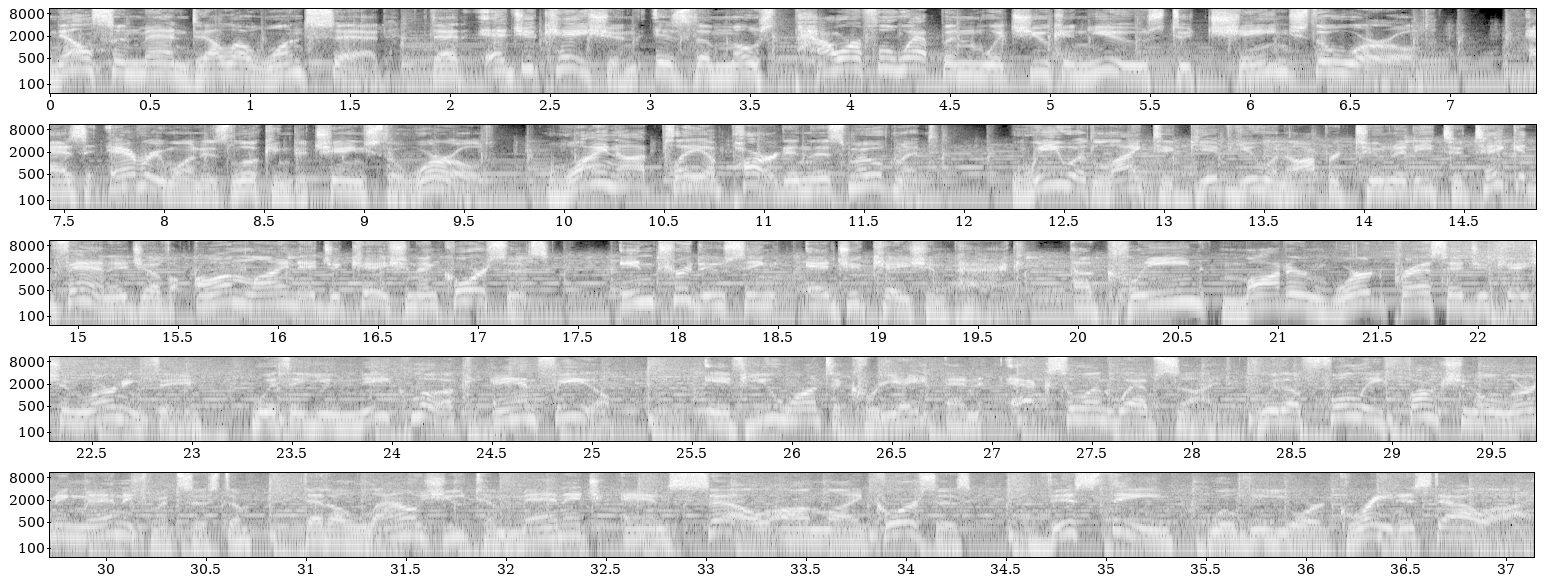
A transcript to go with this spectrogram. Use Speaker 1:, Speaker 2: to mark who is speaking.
Speaker 1: Nelson Mandela once said that education is the most powerful weapon which you can use to change the world. As everyone is looking to change the world, why not play a part in this movement? We would like to give you an opportunity to take advantage of online education and courses. Introducing Education Pack, a clean, modern WordPress education learning theme with a unique look and feel. If you want to create an excellent website with a fully functional learning management system that allows you to manage and sell online courses, this theme will be your greatest ally.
